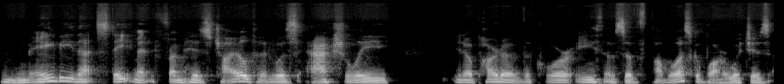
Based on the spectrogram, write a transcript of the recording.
maybe that statement from his childhood was actually you know, part of the core ethos of Pablo Escobar, which is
